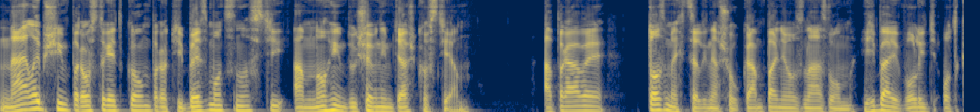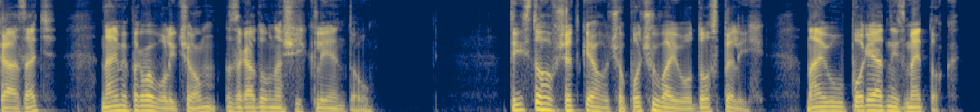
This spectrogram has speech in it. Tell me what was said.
najlepším prostriedkom proti bezmocnosti a mnohým duševným ťažkostiam. A práve to sme chceli našou kampaňou s názvom Hýbaj voliť odkázať, najmä prvovoličom z radov našich klientov. Tí z toho všetkého, čo počúvajú od dospelých, majú poriadny zmetok.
